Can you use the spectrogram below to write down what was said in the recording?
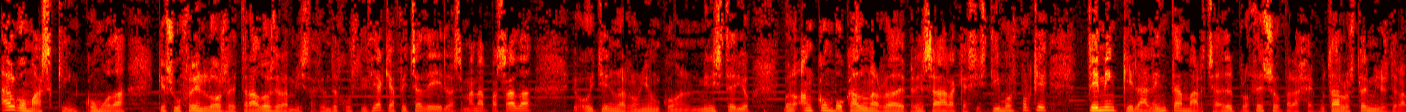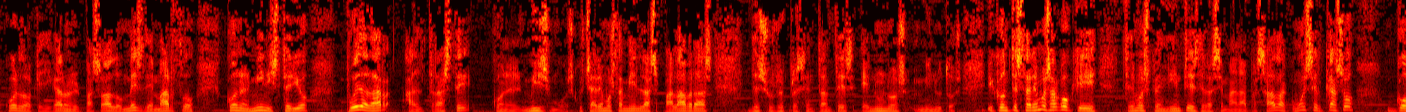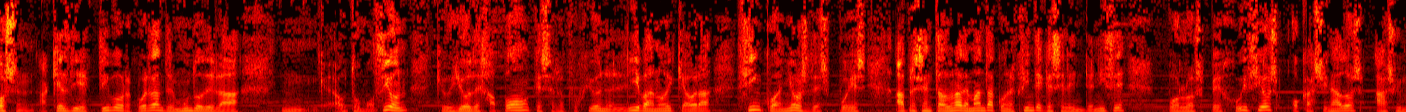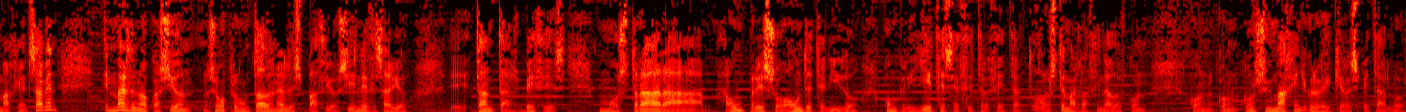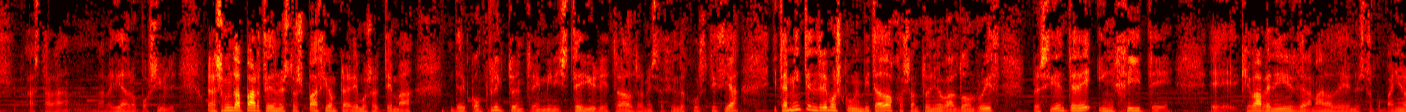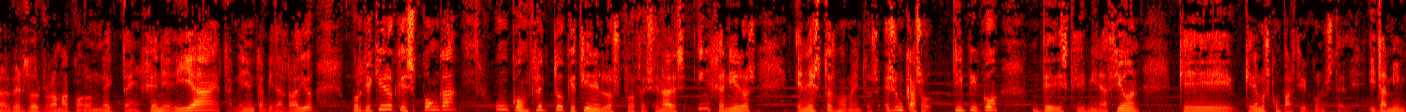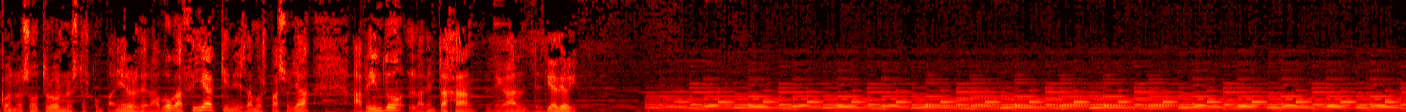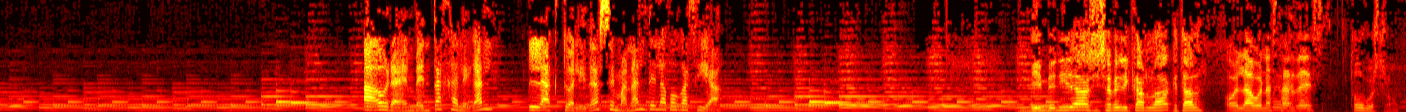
algo más que incómoda que sufren los letrados de la Administración de Justicia que a fecha de la semana pasada, hoy tiene una reunión con el Ministerio, bueno, han convocado una rueda de prensa a la que asistimos porque temen que la lenta marcha del proceso para ejecutar los términos del acuerdo al que llegaron el pasado mes de marzo con el Ministerio pueda dar al traste con el mismo. Escucharemos también las palabras de sus representantes en unos minutos. Y contestaremos algo que tenemos pendientes de la semana pasada, como es el caso Gosen, aquel directivo, recuerdan, del mundo de la mm, automoción, que huyó de Japón, que se refugió en el Líbano y que ahora, cinco años después, ha presentado una demanda con el fin de que se le indemnice por los perjuicios ocasionados a su imagen. ¿Saben? En más de una ocasión nos hemos preguntado en el espacio si es necesario eh, tantas veces mostrar a, a, un preso, a un detenido, con grilletes, etcétera, etcétera, todos los temas relacionados con, con, con, su imagen. Yo creo que hay que respetarlos hasta la, medida de lo posible. En la segunda parte de nuestro espacio ampliaremos el tema del conflicto entre el Ministerio y letrados de la Administración de Justicia y también tendremos como invitado a José Antonio Galdón Ruiz, presidente de INGITE, eh, que va a venir de la mano de nuestro compañero Alberto del programa Conecta Ingeniería, también en Capital Radio, porque quiero que exponga un conflicto que tienen los profesionales ingenieros en estos momentos. Es un caso típico de discriminación que queremos compartir con ustedes y también con nosotros, nuestros compañeros de la abogacía, quienes damos paso ya abriendo la ventaja legal del día de hoy. Ahora en Ventaja Legal, la actualidad semanal de la abogacía. Bienvenidas Isabel y Carla, ¿qué tal? Hola, buenas tardes. Todo vuestro.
